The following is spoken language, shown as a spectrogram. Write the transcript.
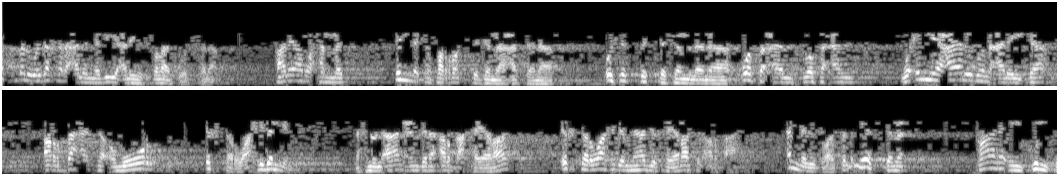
أقبل ودخل على النبي عليه الصلاة والسلام. قال يا محمد إنك فرقت جماعتنا وشتت شملنا وفعلت وفعلت وإني عارض عليك أربعة أمور اختر واحدا منها نحن الآن عندنا أربع خيارات اختر واحدا من هذه الخيارات الأربعة. النبي صلى الله عليه وسلم يستمع. قال إن كنت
